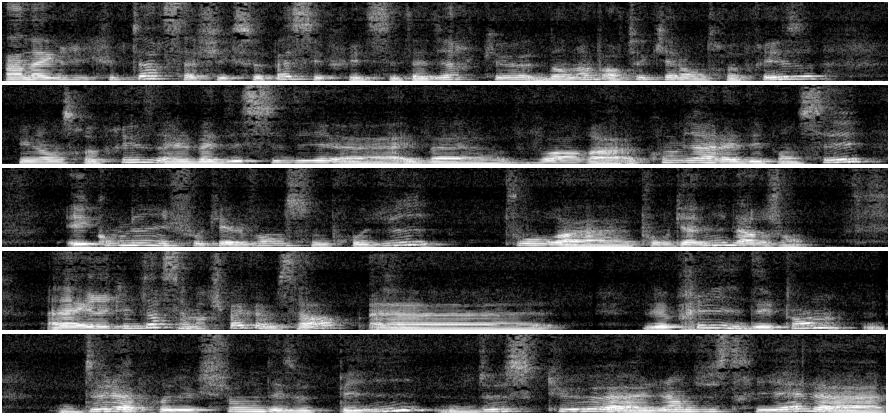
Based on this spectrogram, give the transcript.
un agriculteur, ça fixe pas ses prix. C'est-à-dire que dans n'importe quelle entreprise, une entreprise, elle va décider, euh, elle va voir euh, combien elle a dépensé et combien il faut qu'elle vende son produit pour, euh, pour gagner de l'argent. Un agriculteur, ça marche pas comme ça. le prix, il dépend de la production des autres pays, de ce que l'industriel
